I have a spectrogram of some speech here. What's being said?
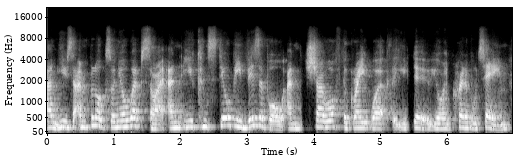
um, use that in blogs on your website, and you can still be visible and show off the great work that you do. Your incredible team,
